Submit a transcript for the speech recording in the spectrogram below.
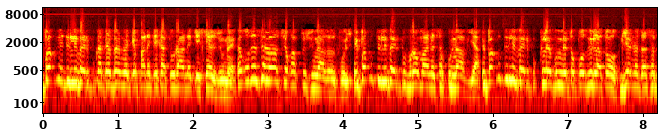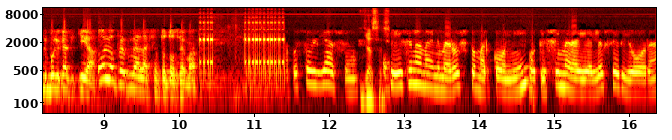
Υπάρχουν και delivery που κατεβαίνουν και πάνε και κατουράνε και χέζουν. Εγώ δεν θέλω να τους έχω αυτούς τους συνάδελφους. Υπάρχουν delivery που βρωμάνε σαν κουνάβια. Υπάρχουν delivery που κλέβουν το ποδήλατο βγαίνοντας από την πολυκατοικία. Όλο πρέπει να αλλάξει αυτό το θέμα. Αποστολή, γεια σου. Γεια σας. Και ήθελα να ενημερώσει το Μαρκόνι ότι σήμερα η Ελεύθερη Ώρα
